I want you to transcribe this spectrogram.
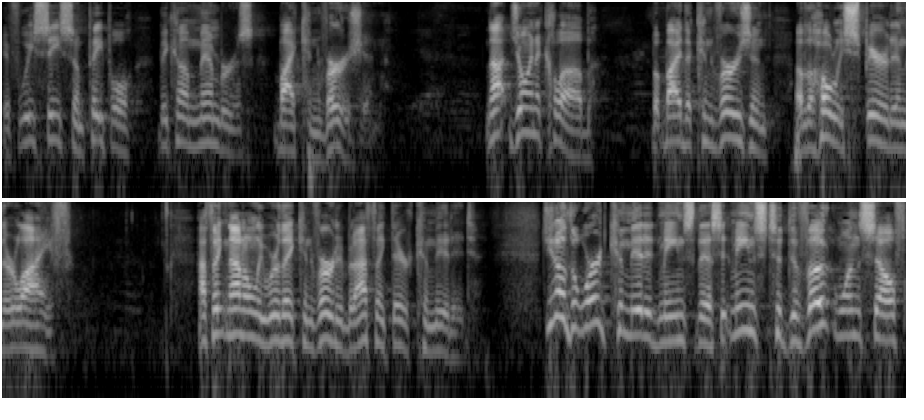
if we see some people become members by conversion. Not join a club, but by the conversion of the Holy Spirit in their life. I think not only were they converted, but I think they're committed. Do you know the word committed means this? It means to devote oneself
